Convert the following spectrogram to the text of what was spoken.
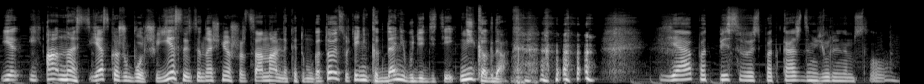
и- и- а, Настя, я скажу больше. Если ты начнешь рационально к этому готовиться, у тебя никогда не будет детей. Никогда. Я подписываюсь под каждым Юлиным словом.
